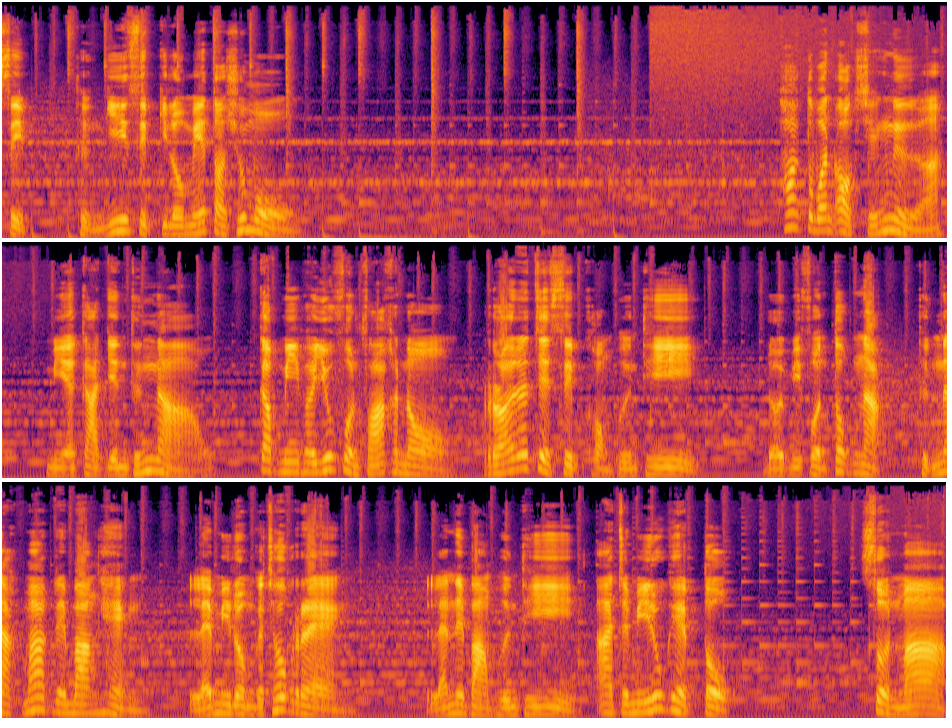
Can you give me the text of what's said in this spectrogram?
10 ถึง 20 กิโลเมตรต่อชั่วโมง ภาคตะวันออกเฉียงเหนือ มีอากาศเย็นถึงหนาว กับมีพายุฝนฟ้าขนองร้อยละ70 ของพื้นที่ โดยมีฝนตกหนักถึงหนักมากในบางแห่ง และมีลมกระโชกแรง และในบางพื้นที่อาจจะมีลูกเห็บตก ส่วนมาก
